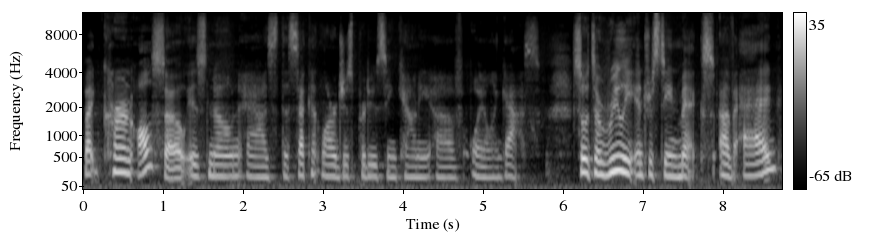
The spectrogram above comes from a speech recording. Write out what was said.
but Kern also is known as the second largest producing county of oil and gas. So it's a really interesting mix of ag,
